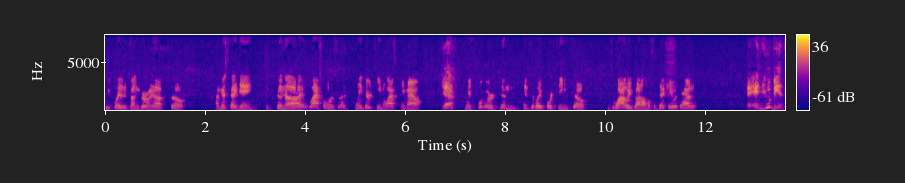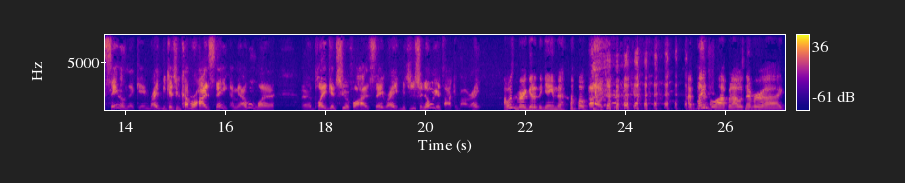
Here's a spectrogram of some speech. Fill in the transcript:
we played it a ton growing up, so I missed that game. It's been uh last one was uh, 2013. The last came out. Yeah. Or then NCAA 14. So it's wow. We've gone almost a decade without it. And you would be insane on that game, right? Because you cover Ohio State. I mean, I wouldn't want to uh, play against you for Ohio State, right? But you should know what you're talking about, right? I wasn't very good at the game though. oh, okay. okay. I played a lot, but I was never. Uh, I,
